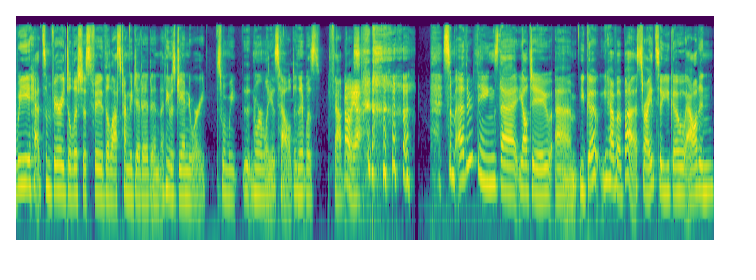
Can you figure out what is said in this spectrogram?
we had some very delicious food the last time we did it, and I think it was January. It's when we it normally is held, and it was fabulous. Oh yeah. some other things that y'all do, um, you go, you have a bus, right? So you go out and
